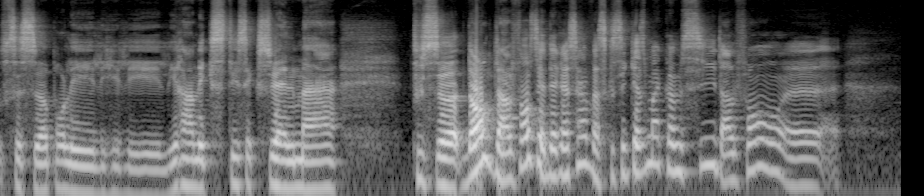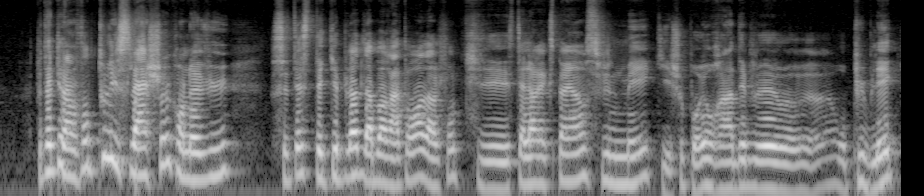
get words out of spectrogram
c'est ça, pour les, les, les, les rendre excités sexuellement. Tout ça. Donc, dans le fond, c'est intéressant parce que c'est quasiment comme si, dans le fond, euh, peut-être que dans le fond, tous les slashers qu'on a vus, c'était cette équipe-là de laboratoire, dans le fond, qui c'était leur expérience filmée, qui, je sais pas, on rendait euh, au public.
